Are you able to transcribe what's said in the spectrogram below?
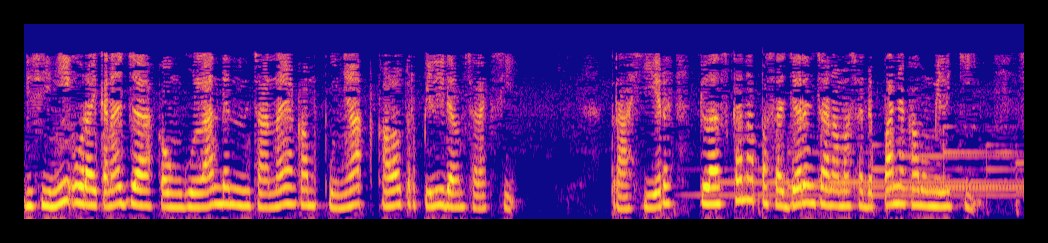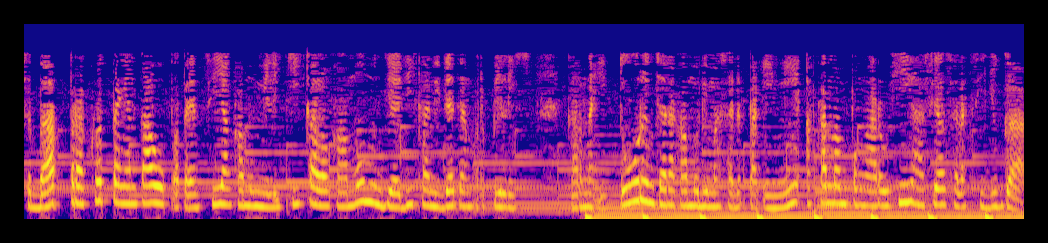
Di sini uraikan aja keunggulan dan rencana yang kamu punya kalau terpilih dalam seleksi. Terakhir, jelaskan apa saja rencana masa depan yang kamu miliki. Sebab perekrut pengen tahu potensi yang kamu miliki kalau kamu menjadi kandidat yang terpilih. Karena itu, rencana kamu di masa depan ini akan mempengaruhi hasil seleksi juga.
